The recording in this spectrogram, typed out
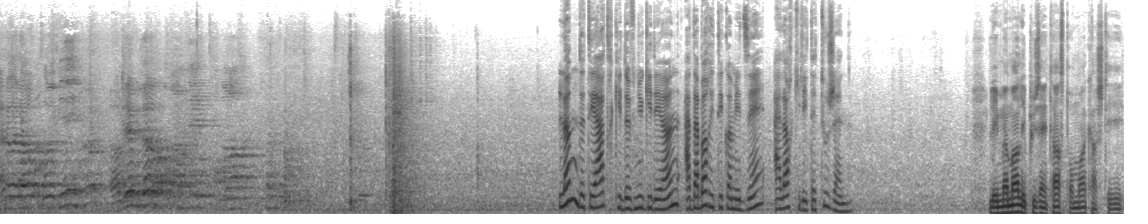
Alors, alors, ça va bien? Ça va bien, vous autres? L'homme de théâtre qui est devenu Gideon a d'abord été comédien alors qu'il était tout jeune les moments les plus intenses pour moi quand j'étais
